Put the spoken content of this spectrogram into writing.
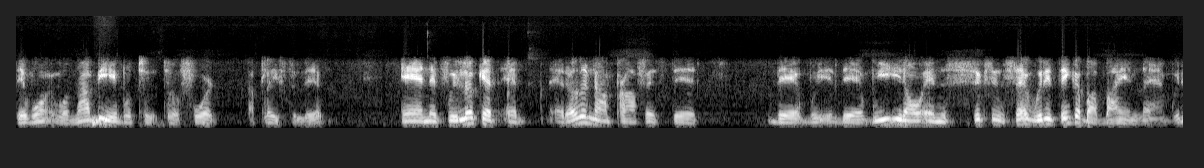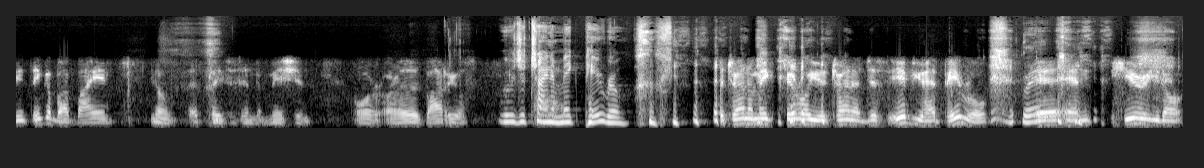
They won't will not be able to, to afford a place to live. And if we look at, at, at other nonprofits that that we that we you know in the 60s and 70s we didn't think about buying land. We didn't think about buying you know places in the mission or, or other barrios we were just trying uh, to make payroll. you're trying to make payroll. You're trying to just if you had payroll, right. and, and here you know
